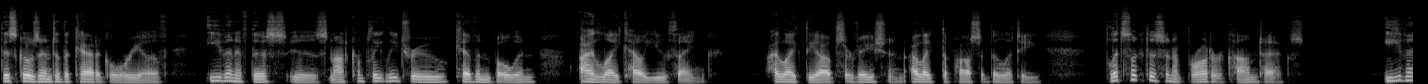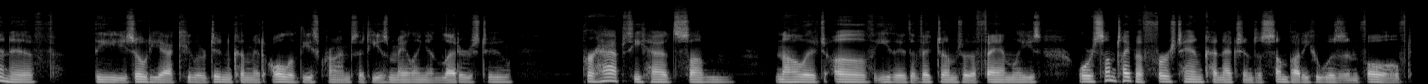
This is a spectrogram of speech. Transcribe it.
this goes into the category of even if this is not completely true, Kevin Bowen, I like how you think. I like the observation. I like the possibility. Let's look at this in a broader context even if the Zodiac Killer didn't commit all of these crimes that he is mailing in letters to, perhaps he had some knowledge of either the victims or the families, or some type of first hand connection to somebody who was involved,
